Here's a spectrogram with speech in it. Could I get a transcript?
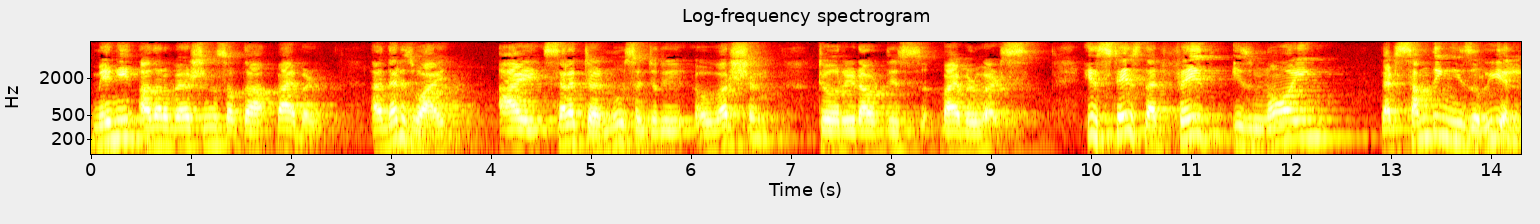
many other versions of the Bible, and that is why I selected New Century Version to read out this Bible verse. It states that faith is knowing that something is real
